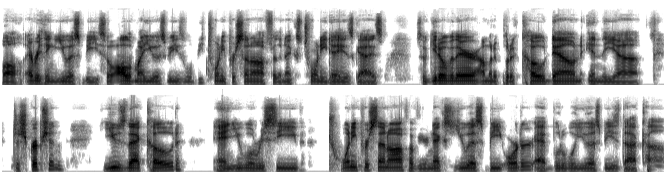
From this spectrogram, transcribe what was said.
well, everything USB. So all of my USBs will be 20% off for the next 20 days, guys. So get over there. I'm going to put a code down in the uh, description. Use that code, and you will receive 20% off of your next USB order at bootableusbs.com.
